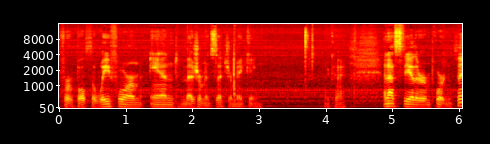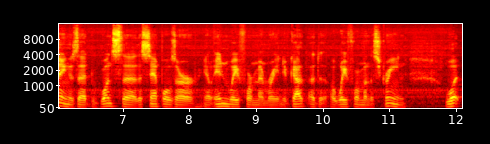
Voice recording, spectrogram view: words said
for both the waveform and measurements that you're making. Okay and that's the other important thing is that once the, the samples are you know in waveform memory and you've got a, a waveform on the screen what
